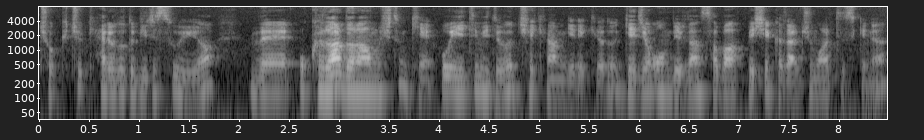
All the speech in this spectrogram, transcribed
çok küçük. Her odada birisi uyuyor. Ve o kadar daralmıştım ki o eğitim videonu çekmem gerekiyordu. Gece 11'den sabah 5'e kadar cumartesi günü,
